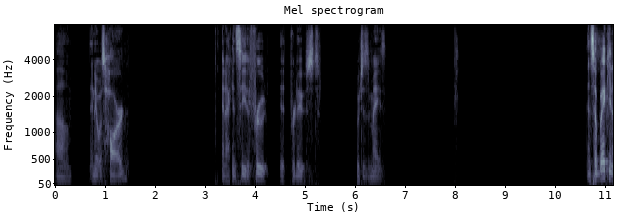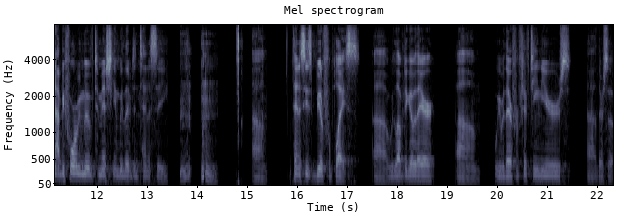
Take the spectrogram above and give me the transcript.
um, and it was hard. And I can see the fruit it produced, which is amazing. And so Becky and I, before we moved to Michigan, we lived in Tennessee. um, Tennessee is a beautiful place. Uh, we love to go there. Um, we were there for 15 years. Uh, there's a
